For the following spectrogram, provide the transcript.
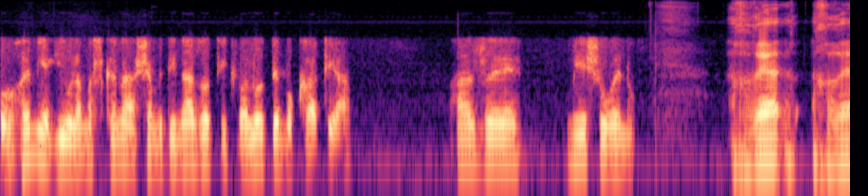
או הם יגיעו למסקנה שהמדינה הזאת היא כבר לא דמוקרטיה, אז אה, מי ישורנו? אחרי, אחרי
